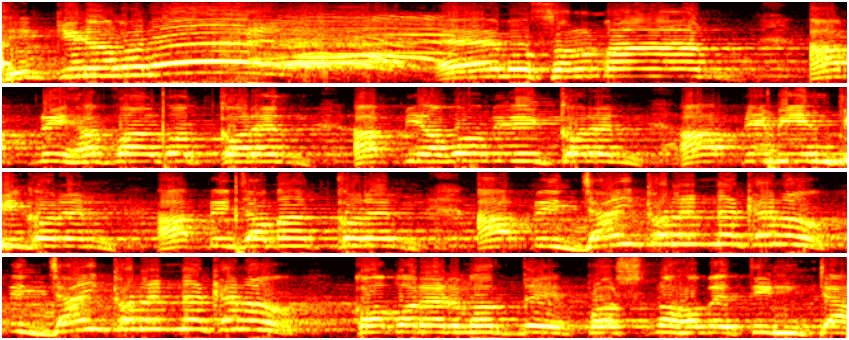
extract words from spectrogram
ঠিক কিনা বলে? মুসলমান, আপনি হেফাজত করেন, আপনি আওয়ামী লীগ করেন, আপনি বিএনপি করেন, আপনি জামাত করেন, আপনি যাই করেন না কেন যাই করেন না কেন, কবরের মধ্যে প্রশ্ন হবে তিনটা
